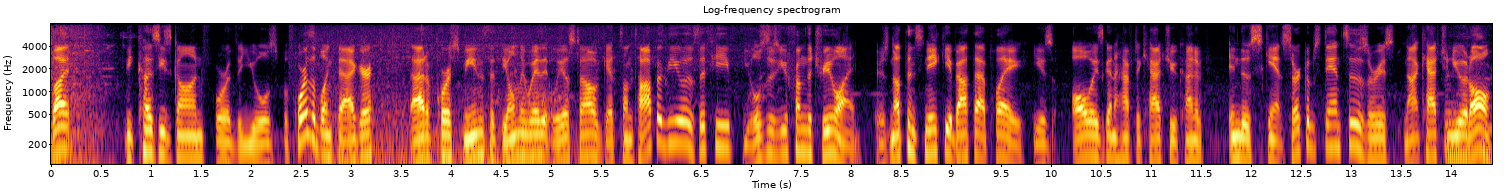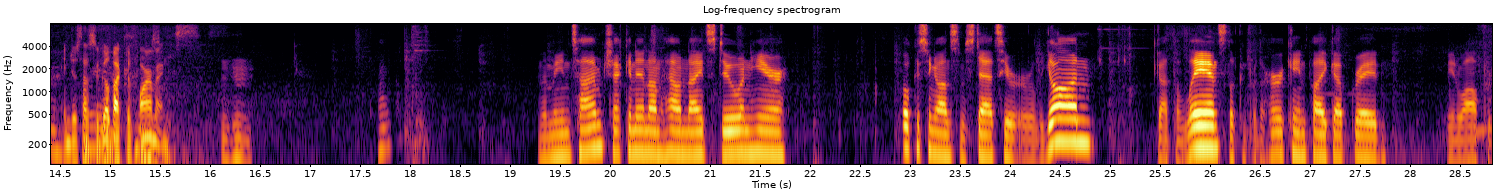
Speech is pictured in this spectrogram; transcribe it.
But because he's gone for the Euls before the Blink Dagger, that of course means that the only way that Leo Style gets on top of you is if he Eulses you from the tree line. There's nothing sneaky about that play. He is always going to have to catch you kind of in those scant circumstances, or he's not catching you at all and just has to go back to farming. Mm-hmm. In the meantime, checking in on how Knight's doing here. Focusing on some stats here early on. Got the Lance, looking for the Hurricane Pike upgrade. Meanwhile, for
